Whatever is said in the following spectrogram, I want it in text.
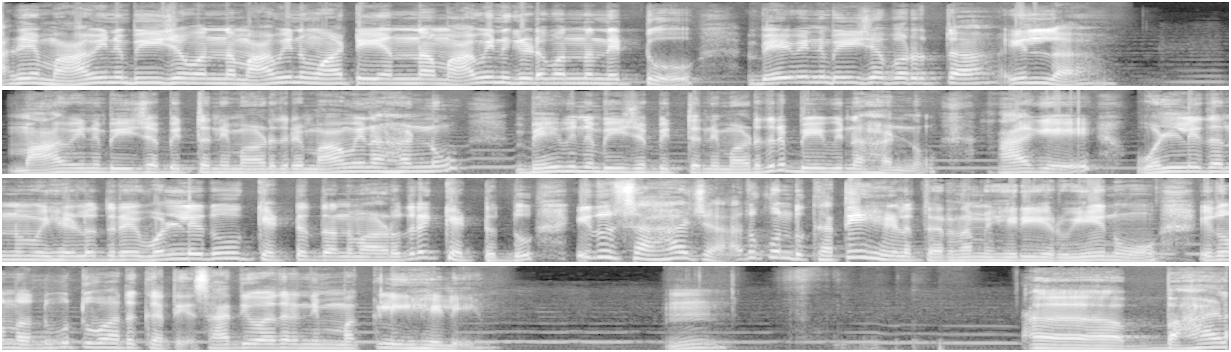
ಅದೇ ಮಾವಿನ ಬೀಜವನ್ನು, ಮಾವಿನ ವಾಟೆಯನ್ನು, ಮಾವಿನ ಗಿಡವನ್ನು ನೆಟ್ಟು ಬೇವಿನ ಬೀಜ ಬರುತ್ತಾ? ಇಲ್ಲ. ಮಾವಿನ ಬೀಜ ಬಿತ್ತನೆ ಮಾಡಿದರೆ ಮಾವಿನ ಹಣ್ಣು, ಬೇವಿನ ಬೀಜ ಬಿತ್ತನೆ ಮಾಡಿದರೆ ಬೇವಿನ ಹಣ್ಣು. ಹಾಗೆ ಒಳ್ಳೆಯದನ್ನು ಹೇಳಿದ್ರೆ ಒಳ್ಳೆಯದು ಕೆಟ್ಟದ್ದನ್ನು ಮಾಡಿದ್ರೆ ಕೆಟ್ಟದ್ದು. ಇದು ಸಹಜ. ಅದಕ್ಕೊಂದು ಕತೆ ಹೇಳ್ತಾರೆ ನಮ್ಮ ಹಿರಿಯರು. ಏನು? ಇದೊಂದು ಅದ್ಭುತವಾದ ಕತೆ ಸಾಧ್ಯವಾದರೆ ನಿಮ್ಮ ಮಕ್ಕಳಿಗೆ ಹೇಳಿ. ಬಹಳ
